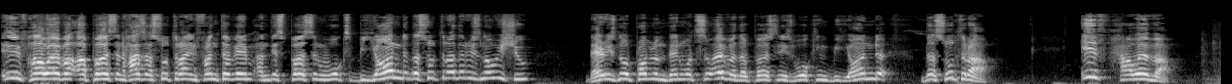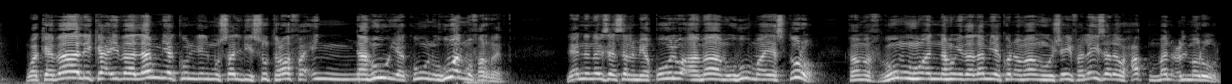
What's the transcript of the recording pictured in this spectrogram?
If, however, a person has a sutra in front of him and this person walks beyond the sutra, there is no issue. There is no problem then whatsoever. The person is walking beyond the sutra. If, however, وكذلك إذا لم يكن للمصلي سترة فإنه يكون هو المفرط لأن النبي صلى الله عليه وسلم يقول وأمامه ما يستره فمفهومه أنه إذا لم يكن أمامه شيء فليس له حق منع المرور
